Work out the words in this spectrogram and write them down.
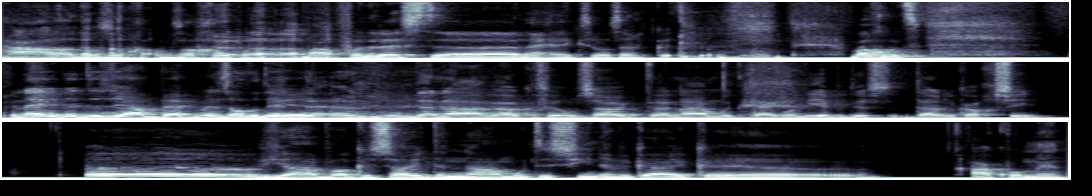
Ah, dat was wel, was wel grappig. Maar voor de rest, eh, nee, ik zou zeggen kutfilm. Maar goed. Nee, dus ja, Batman is altijd... En, en daarna, welke film zou ik daarna moeten kijken? Want die heb ik dus duidelijk al gezien. Eh, ja, welke zou je daarna moeten zien? Even kijken. eh, Aquaman.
